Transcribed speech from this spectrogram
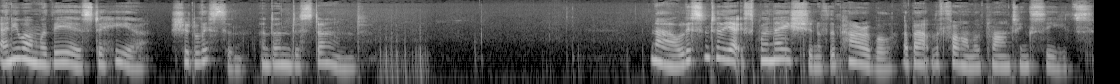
Anyone with ears to hear should listen and understand. Now, listen to the explanation of the parable about the farmer planting seeds.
